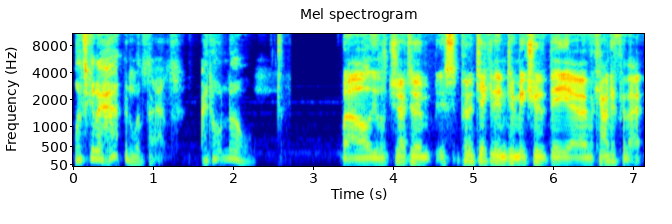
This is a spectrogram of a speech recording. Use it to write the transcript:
What's going to happen with that? I don't know. Well, you'll just have to put a ticket in to make sure that they uh, have accounted for that.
